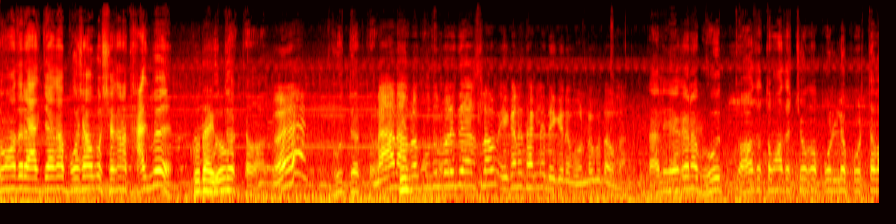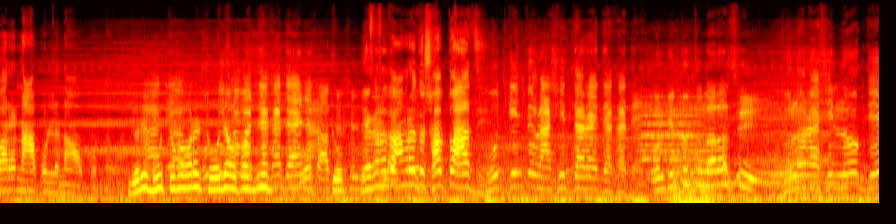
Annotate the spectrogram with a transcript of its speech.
তোমাদের এক জায়গায় বসাবো সেখানে থাকবে? কোথায় গো? ভূত হ্যাঁ? ভূত না না আমরা পুতুল বাড়িতে আসলাম এখানে থাকলে দেখে নেব অন্য কোথাও না। তাহলে এখানে ভূত হয়তো তোমাদের চোখে পড়লে পড়তে পারে না পড়লে নাও পড়তে পারে। যদি ভূত চোখে পড়ে সোজা উপাস দিয়ে দেখা দেয় এখানে তো আমরা তো সব তো আছি। ভূত কিন্তু রাশির দ্বারাই দেখা দেয় ওর কিন্তু তুলার আছে। রাশির লোক যে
